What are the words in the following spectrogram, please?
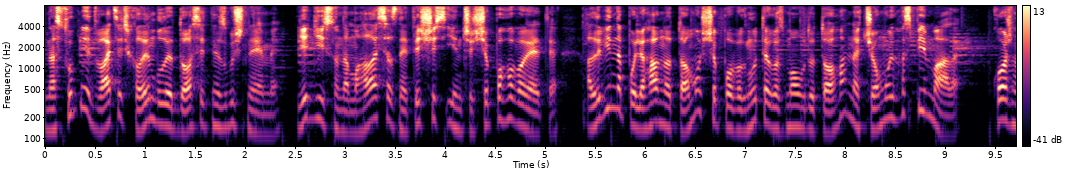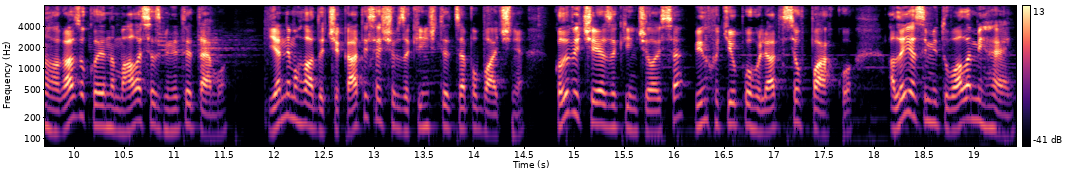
Наступні 20 хвилин були досить незручними. Я дійсно намагалася знайти щось інше, щоб поговорити, але він наполягав на тому, щоб повернути розмову до того, на чому його спіймали, кожного разу, коли я намагалася змінити тему. Я не могла дочекатися, щоб закінчити це побачення. Коли вечеря закінчилася, він хотів прогулятися в парку, але я замітувала мігрень,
